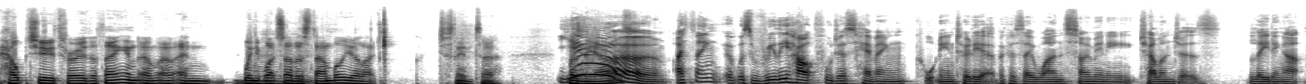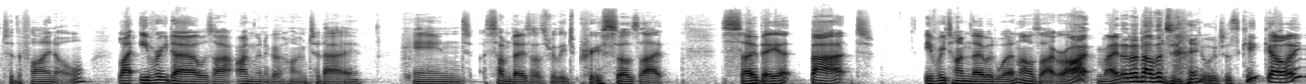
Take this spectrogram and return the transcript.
helped you through the thing, and um, uh, and when you watched Mm. others stumble, you're like, just need to. Put in the Yeah, I think it was really helpful just having Courtney and Tudia because they won so many challenges leading up to the final. Like every day, I was like, I'm going to go home today. And some days I was really depressed. So I was like, so be it. But every time they would win, I was like, right, made it another day. We'll just keep going.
